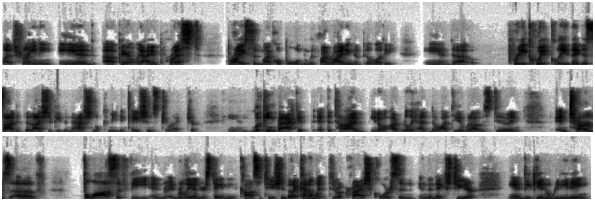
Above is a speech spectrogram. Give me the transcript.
by training, and uh, apparently, I impressed Bryce and Michael Boldin with my writing ability, and uh, pretty quickly they decided that I should be the national communications director. And looking back at, at the time, you know, I really had no idea what I was doing in terms of philosophy and, and, really understanding the Constitution. But I kind of went through a crash course in, in the next year and began reading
